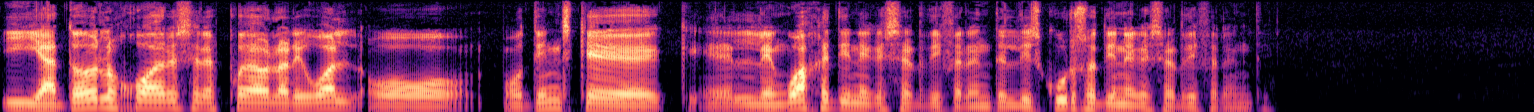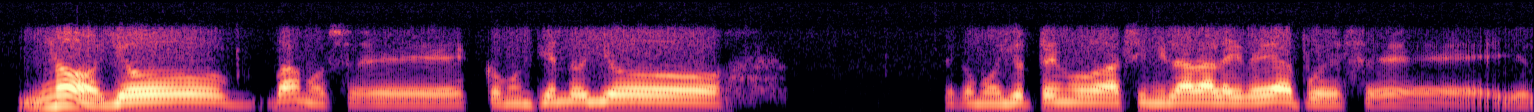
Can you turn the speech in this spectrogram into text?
¿Y a todos los jugadores se les puede hablar igual o, o tienes que el lenguaje tiene que ser diferente, el discurso tiene que ser diferente? No, yo, vamos, eh, como entiendo yo, como yo tengo asimilada la idea, pues eh,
